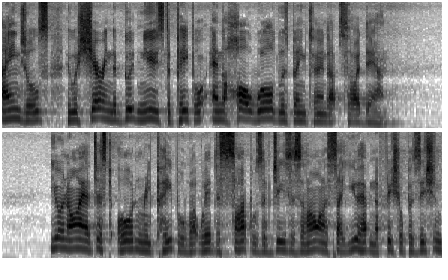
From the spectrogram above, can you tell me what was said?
angels, who were sharing the good news to people, and the whole world was being turned upside down. You and I are just ordinary people, but we're disciples of Jesus. And I want to say, you have an official position.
